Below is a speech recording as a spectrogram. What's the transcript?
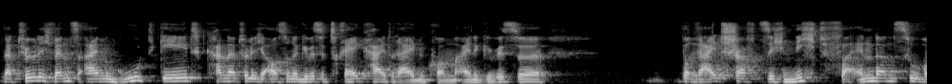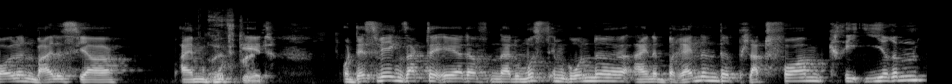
natürlich, wenn es einem gut geht, kann natürlich auch so eine gewisse Trägheit reinkommen, eine gewisse Bereitschaft, sich nicht verändern zu wollen, weil es ja einem gut geht. Und deswegen sagte er, na, du musst im Grunde eine brennende Plattform kreieren.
